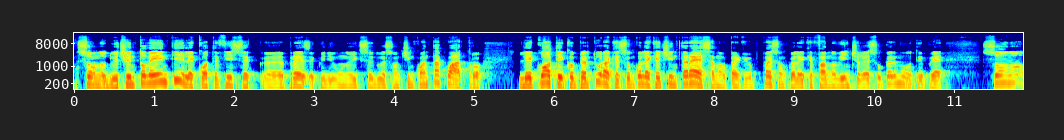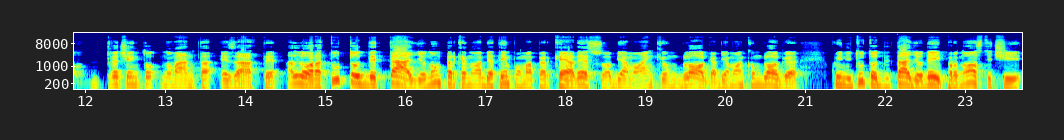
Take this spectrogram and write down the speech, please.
sono 220, le quote fisse eh, prese, quindi 1x e 2 sono 54, le quote di copertura che sono quelle che ci interessano perché poi sono quelle che fanno vincere le super multiple sono 390 esatte. Allora, tutto il dettaglio, non perché non abbia tempo, ma perché adesso abbiamo anche un blog, abbiamo anche un blog, quindi tutto il dettaglio dei pronostici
